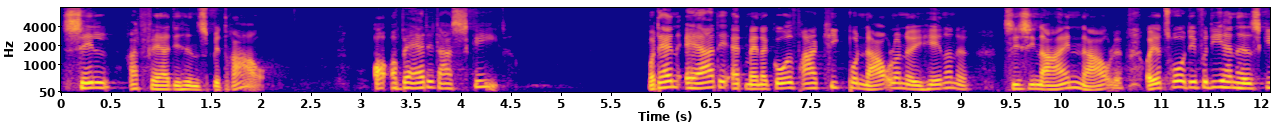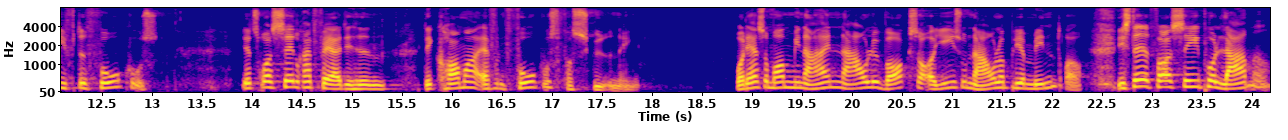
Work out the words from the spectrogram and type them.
selvretfærdighedens bedrag. Og, og hvad er det, der er sket? Hvordan er det, at man er gået fra at kigge på navlerne i hænderne til sin egen navle? Og jeg tror, det er fordi, han havde skiftet fokus. Jeg tror, selvretfærdigheden, det kommer af en fokusforskydning hvor det er som om min egen navle vokser, og Jesu navler bliver mindre. I stedet for at se på lammet,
